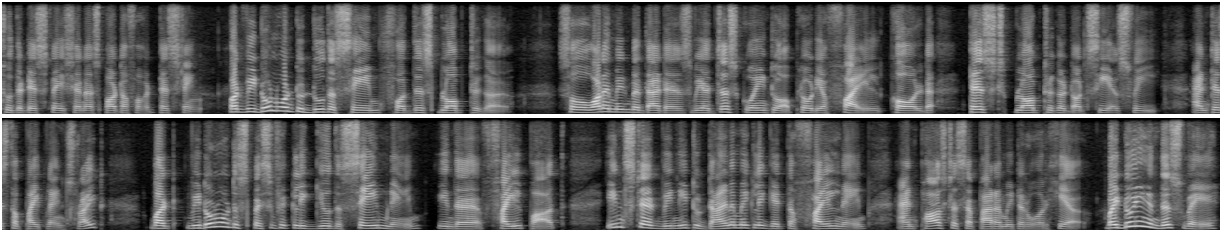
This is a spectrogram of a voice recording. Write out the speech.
to the destination as part of our testing but we don't want to do the same for this blob trigger. So what I mean by that is we are just going to upload a file called test blob trigger.csv and test the pipelines, right? But we don't want to specifically give the same name in the file path. Instead, we need to dynamically get the file name and passed as a parameter over here. By doing in this way,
